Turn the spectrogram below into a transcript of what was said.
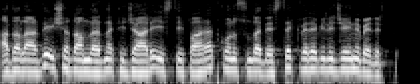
adalarda iş adamlarına ticari istihbarat konusunda destek verebileceğini belirtti.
